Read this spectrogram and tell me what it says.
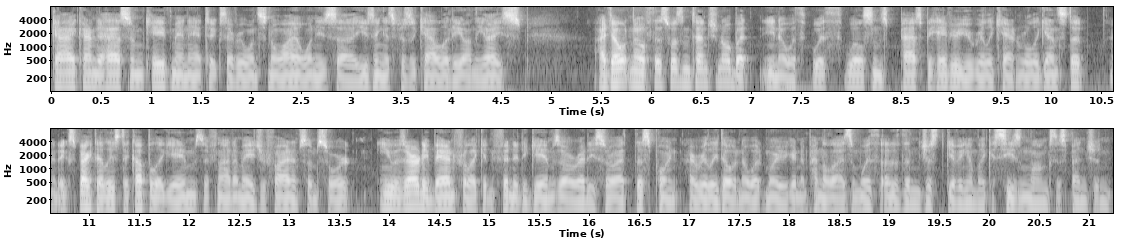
guy kind of has some caveman antics every once in a while when he's uh, using his physicality on the ice. I don't know if this was intentional, but you know, with with Wilson's past behavior, you really can't rule against it. I'd expect at least a couple of games, if not a major fine of some sort. He was already banned for like infinity games already, so at this point, I really don't know what more you're going to penalize him with, other than just giving him like a season-long suspension.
